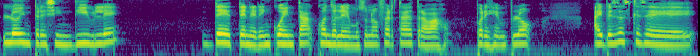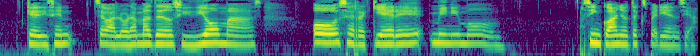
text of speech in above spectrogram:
lo imprescindible de tener en cuenta cuando leemos una oferta de trabajo? Por ejemplo, hay veces que se que dicen se valora más de dos idiomas o se requiere mínimo cinco años de experiencia.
